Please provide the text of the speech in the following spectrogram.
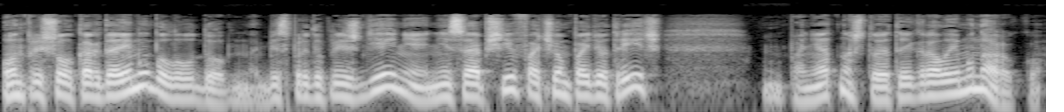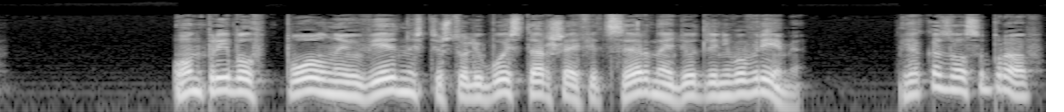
Он пришел, когда ему было удобно, без предупреждения, не сообщив, о чем пойдет речь. Понятно, что это играло ему на руку. Он прибыл в полной уверенности, что любой старший офицер найдет для него время. И оказался прав.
